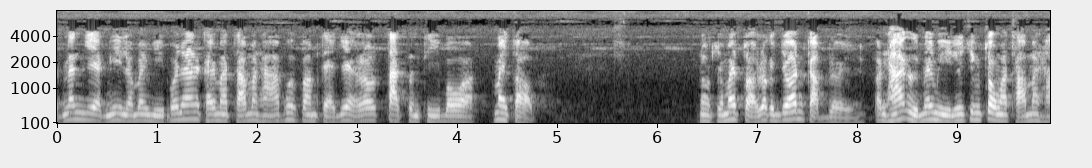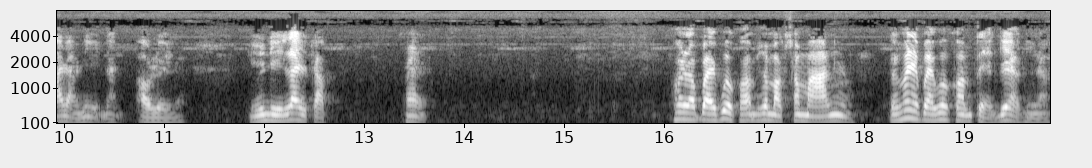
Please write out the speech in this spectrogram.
กนั่นแยกนี้เราไม่มีเพราะฉะนั้นใครมาถามปัญหาเพื่อความแตกแยกเราตัดทันทีบอไม่ตอบ นอกจากไม่ตอบแล้วก็ย้อนกลับเลย ปัญหาอื่นไม่มีหรือจึงต้องมาถามปัญหาอย่างนี้นั่นเอาเลยนะนี่นี่ไล่กลับให้เพราะเราไปเพื่อความสมัครสมานเราไม่ได้ไปเพื่อความแตกแยกนี่นะ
